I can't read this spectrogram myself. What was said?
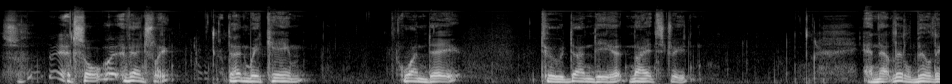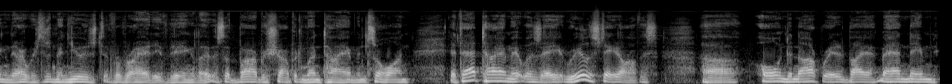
So, and so eventually, then we came one day to Dundee at 9th Street. And that little building there, which has been used a variety of being, it was a barber shop at one time and so on. At that time, it was a real estate office uh, owned and operated by a man named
